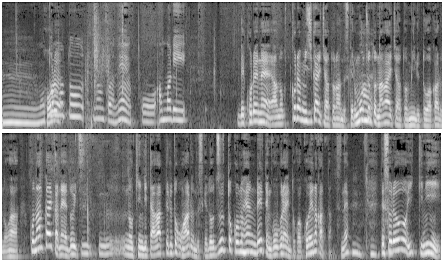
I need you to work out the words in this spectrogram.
うん。もともとなんかねこうあんまりでこれねあの、これは短いチャートなんですけど、もうちょっと長いチャートを見ると分かるのが、はい、こう何回かね、ドイツの金利って上がってるところがあるんですけど、ずっとこの辺0.5ぐらいのところは超えなかったんですね、うん、でそれを一気に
